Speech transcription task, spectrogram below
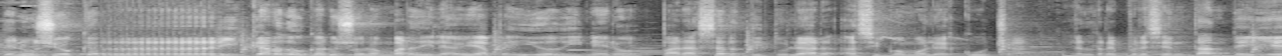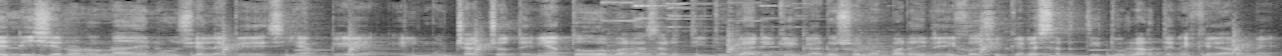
Denunció que Ricardo Caruso Lombardi le había pedido dinero para ser titular, así como lo escuchan. El representante y él hicieron una denuncia en la que decían que el muchacho tenía todo para ser titular y que Caruso Lombardi le dijo si querés ser titular tenés que darme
